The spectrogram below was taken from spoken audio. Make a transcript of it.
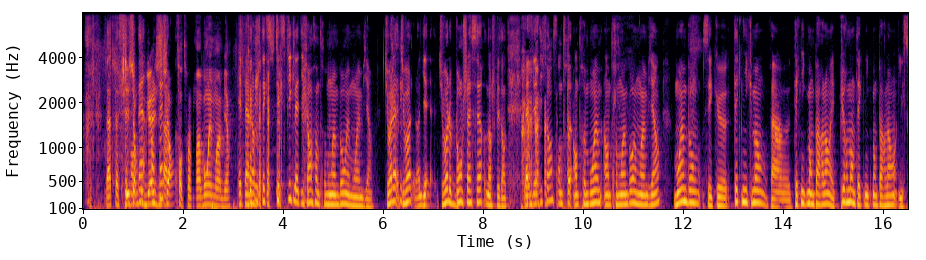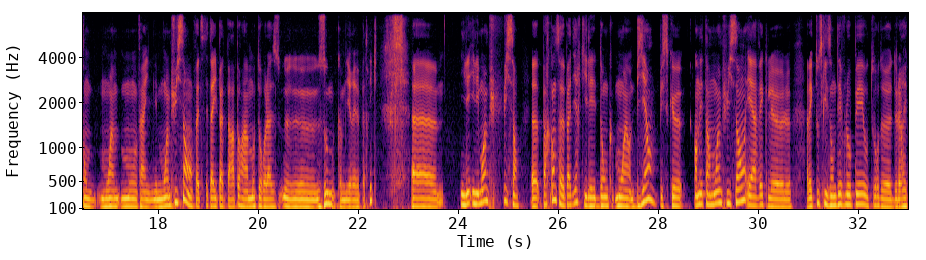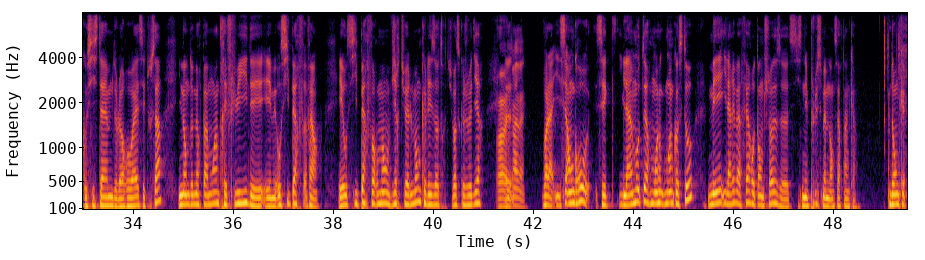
Là, J'étais sur Ben, Google, en fait- différence entre moins bon et moins bien. Eh ben alors je t'ex- je t'explique la différence entre moins bon et moins bien. Tu vois là, tu vois, il y a- tu vois le bon chasseur? Non, je plaisante. La, la différence entre entre moins entre moins bon et moins bien. Moins bon, c'est que techniquement, enfin euh, techniquement parlant et purement techniquement parlant, ils sont moins, moins- enfin il est moins puissant en fait cet iPad par rapport à un Motorola euh, Zoom, comme dirait Patrick. Euh, il est, il est moins puissant. Euh, par contre, ça ne veut pas dire qu'il est donc moins bien, puisque en étant moins puissant et avec le, le- avec tout ce qu'ils ont développé autour de, de leur écosystème, de leur OS et tout ça, il n'en demeure pas moins très fluide et, et aussi perf enfin, et aussi performant virtuellement que les autres. Tu vois ce que je veux dire? Ouais. Euh, Ouais, ouais. Voilà, il, c'est en gros, c'est il a un moteur moins moins costaud, mais il arrive à faire autant de choses, euh, si ce n'est plus même dans certains cas. Donc,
